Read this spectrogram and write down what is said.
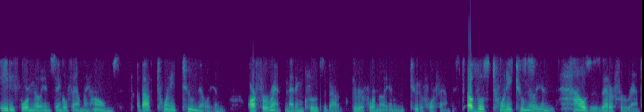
84 million single family homes about 22 million are for rent, and that includes about three or four million two to four families. Of those 22 million houses that are for rent,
